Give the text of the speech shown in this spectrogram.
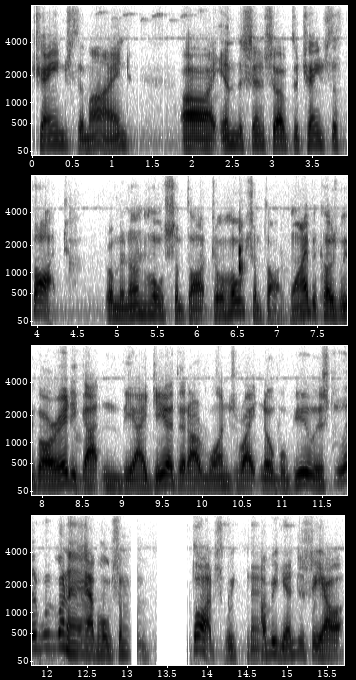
change the mind uh, in the sense of to change the thought from an unwholesome thought to a wholesome thought. Why? Because we've already gotten the idea that our one's right noble view is we're going to have wholesome thoughts. We now begin to see how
